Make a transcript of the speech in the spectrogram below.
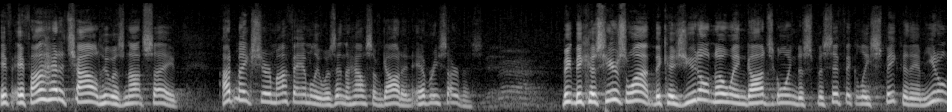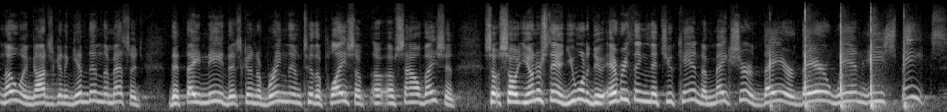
If, if I had a child who was not saved, I'd make sure my family was in the house of God in every service. Because here's why because you don't know when God's going to specifically speak to them. You don't know when God's going to give them the message that they need that's going to bring them to the place of, of, of, salvation. So, so you understand, you want to do everything that you can to make sure they are there when He speaks.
